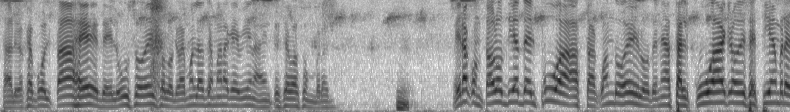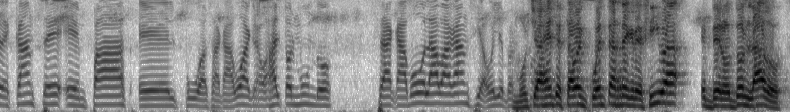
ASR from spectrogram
Salió el reportaje del uso de eso, lo que vemos la semana que viene, la gente se va a asombrar. Mm. Mira, contado los días del PUA, ¿hasta cuándo es? Lo tenés hasta el 4 de septiembre, descanse en paz el PUA. Se acabó a trabajar todo el mundo se acabó la vagancia. Oye, pero... Mucha gente estaba en cuentas regresivas de los dos lados,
